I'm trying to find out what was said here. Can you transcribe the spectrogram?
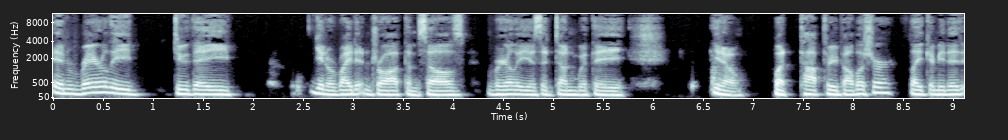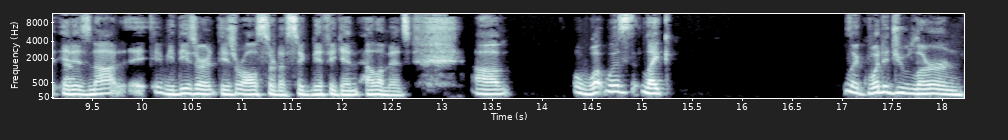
and rarely do they you know write it and draw it themselves rarely is it done with a you know what top three publisher? Like i mean it, it is not i mean these are these are all sort of significant elements. Um what was like like what did you learn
